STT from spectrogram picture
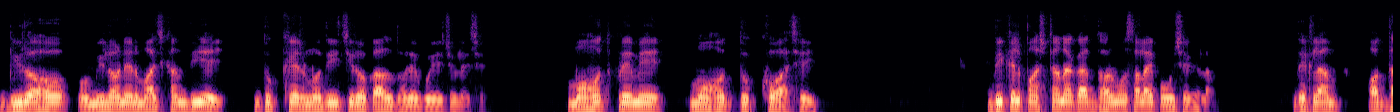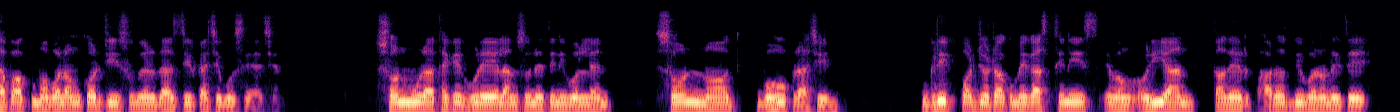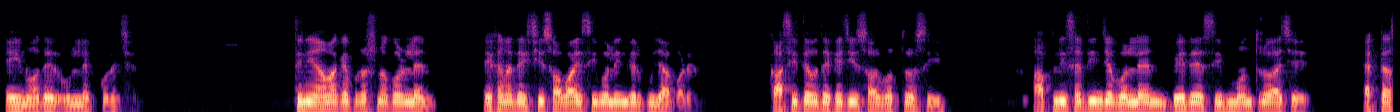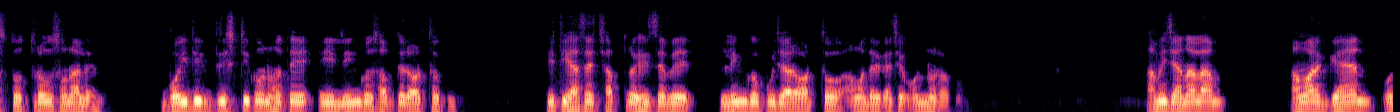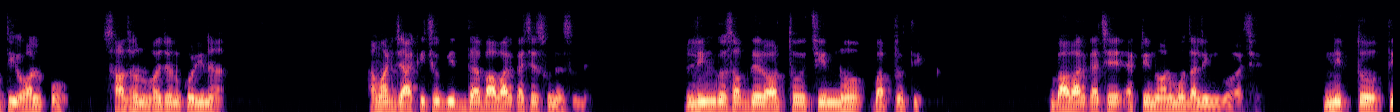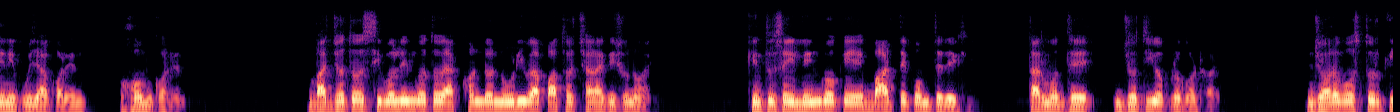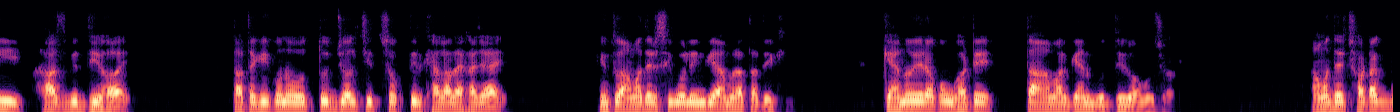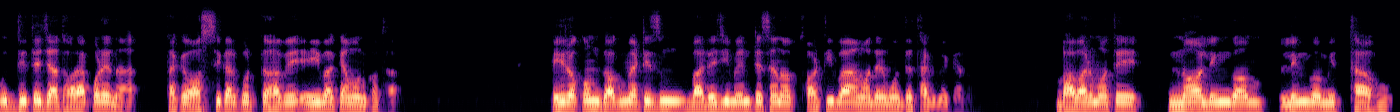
বিরহ ও মিলনের মাঝখান দিয়েই দুঃখের নদী চিরকাল ধরে বয়ে চলেছে। মহৎ প্রেমে মহৎ দুঃখ আছেই। বিকেল পাঁচটা নাগাদ ধর্মশালায় পৌঁছে গেলাম। দেখলাম অধ্যাপক মবলঙ্করজি সুমের দাসজির কাছে বসে আছেন। সোনমুড়া থেকে ঘুরে এলাম শুনে তিনি বললেন, সোন নদ বহু প্রাচীন। গ্রিক পর্যটক মেগাস্থিনিস এবং ওরিয়ান তাঁদের ভারত বিবরণীতে এই নদের উল্লেখ করেছেন। তিনি আমাকে প্রশ্ন করলেন, এখানে দেখছি সবাই শিবলিঙ্গের পূজা করেন। কাশিতেও দেখেছি সর্বত্র শিব। আপনি সেদিন যে বললেন, বেদে শিব মন্ত্র আছে, একটা স্তোত্রও শোনালেন। বৈদিক দৃষ্টিকোণ হতে এই লিঙ্গ শব্দের অর্থ কী? ইতিহাসের ছাত্র হিসেবে লিঙ্গ পূজার অর্থ আমাদের কাছে অন্যরকম আমি জানালাম, আমার জ্ঞান অতি অল্প, সাধন ভজন করি না। আমার যা কিছু বিদ্যা বাবার কাছে শুনে শুনে। লিঙ্গ শব্দের অর্থ চিহ্ন বা প্রতীক। বাবার কাছে একটি নর্মদা লিঙ্গ আছে। নিত্য তিনি পূজা করেন, হোম করেন। বাহ্যত শিবলিঙ্গ তো একখণ্ড নুড়ি বা পাথর ছাড়া কিছু নয়। কিন্তু সেই লিঙ্গকে বাড়তে কমতে দেখি, তার মধ্যে জ্যোতিও প্রকট হয়। জড়বস্তুর কি হ্রাস বৃদ্ধি হয়? তাতে কি কোনো অত্যুজ্জ্বল চিৎশক্তির খেলা দেখা যায়? কিন্তু আমাদের শিবলিঙ্গে আমরা তা দেখি। কেন এরকম ঘটে তা আমার জ্ঞান বুদ্ধির অগোচর। আমাদের ছটাক বুদ্ধিতে যা ধরা পড়ে না, তাকে অস্বীকার করতে হবে, এই বা কেমন কথা? এই রকম ডগম্যাটিজম বা রেজিমেন্টেশন অফ থটই বা আমাদের মধ্যে থাকবে কেন? বাবার মতে, ন লিঙ্গম লিঙ্গ মিথ্যাহু,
